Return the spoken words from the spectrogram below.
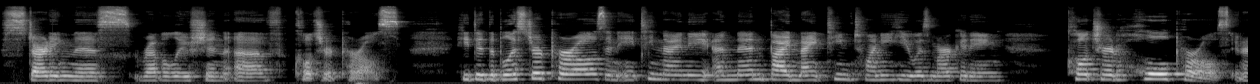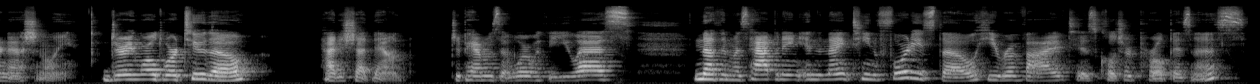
starting this revolution of cultured pearls. He did the blistered pearls in 1890, and then by 1920, he was marketing cultured whole pearls internationally. During World War II, though, had to shut down. Japan was at war with the US. Nothing was happening. In the 1940s, though, he revived his cultured pearl business.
